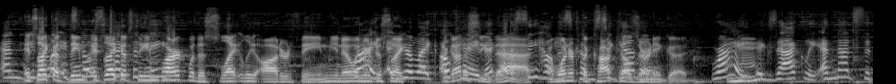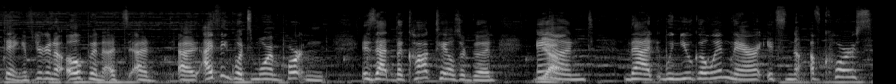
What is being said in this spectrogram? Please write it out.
And you It's know like what? a theme. those It's, like a types of theme things. park with a slightly odder theme, you know, and Right, you're just and like, you're like, I gotta okay, see I that. gotta see how I wonder if the comes cocktails are any good. Right, Mhm. exactly. And that's the thing. If you're going to open a, a, a, I think what's more important is that the cocktails are good Yeah. and that when you go in there, it's not, of course,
